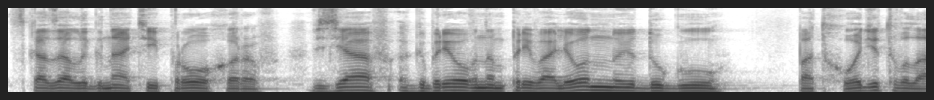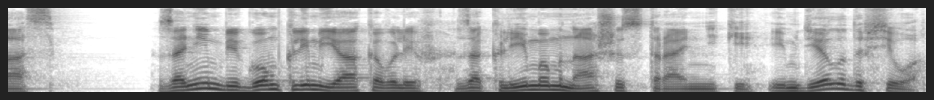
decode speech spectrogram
Сказал Игнатий Прохоров, взяв к бревнам приваленную дугу. Подходит Влас. За ним бегом Клим Яковлев, за Климом наши странники. Им дело до всего.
